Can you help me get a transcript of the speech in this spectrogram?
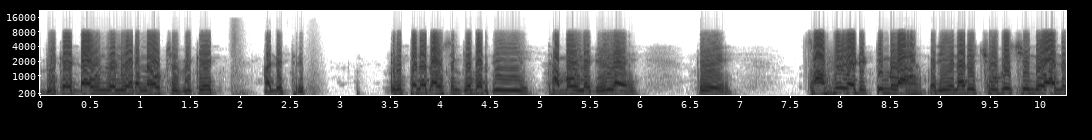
विकेट डाऊन झाली रनआउटची विकेट. आणि त्रि- त्रेपन्न धावसंख्येवरती थांबवलं गेलंय. ते चाफेवाडी टिंबळा म्हणजे येणारे चोवीस चेंडू आणि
